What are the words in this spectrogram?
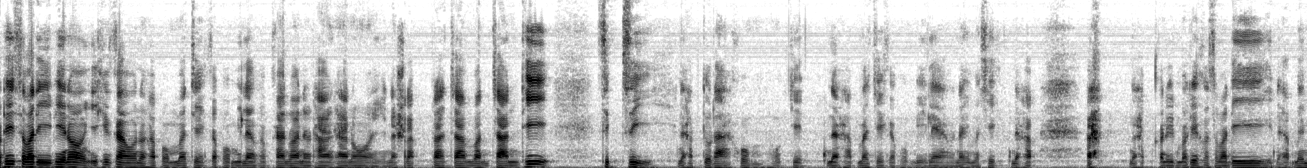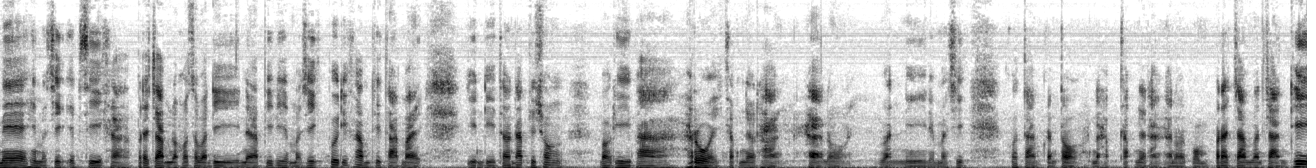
อที่สวัสดีพี่น้องอีกคือเก่านะครับ ผมมาเจอกับผมอีกแล้วกับการวางแนวทางฮานอยนะครับ ประจำวันจันทร์ที่ 14 นะครับ ตุลาคม 67 นะครับ มาเจอกับผมอีกแล้วในมาชิกนะครับอะนะครับก่อนอื่นบอที่ขอสวัสดีนะครับแม่แม่ให้มาชิก FC ค่ะ ประจำเราขอสวัสดีนะครับพี่พี่มาชิกผู้ที่เข้ามติดตามใหม่ ยินดีต้อนรับสู่ช่องเบาทีพารวยกับแนวทางฮานอย วันนี้เนี่ยมาชิกก็ตามกันต่อนะครับกับแนวทางฮานอยผมประจำวันจันทร์ที่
